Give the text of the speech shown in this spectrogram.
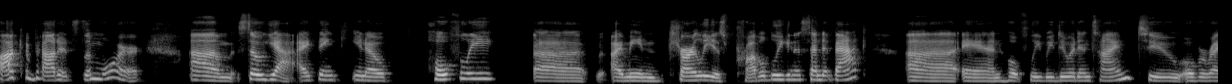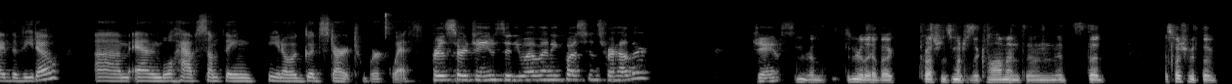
talk about it some more. Um, so yeah, I think, you know, hopefully, uh, I mean, Charlie is probably going to send it back uh, and hopefully we do it in time to override the veto um, and we'll have something, you know, a good start to work with. Chris or James, did you have any questions for Heather? James? Didn't really, didn't really have a question as much as a comment, and it's that, especially with the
